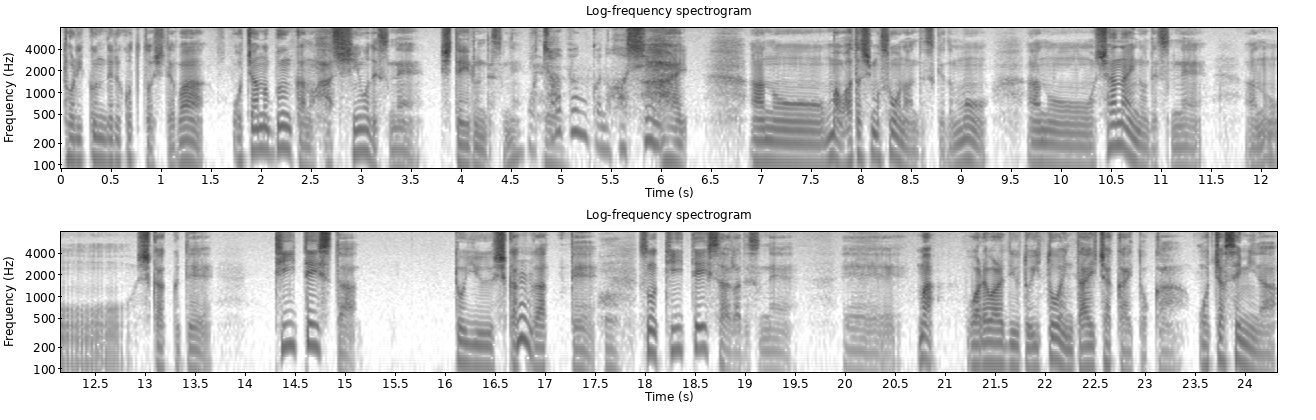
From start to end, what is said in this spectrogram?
取り組んでいることとしてはお茶の文化の発信をですねしているんですね。お茶文化の発信、はい。あのまあ、私もそうなんですけども、あの社内のですね、あの資格でティーテイスターという資格があって、うん、そのティーテイスターがですね、えー、まあ我々で言うと伊藤園大茶会とかお茶セミナー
